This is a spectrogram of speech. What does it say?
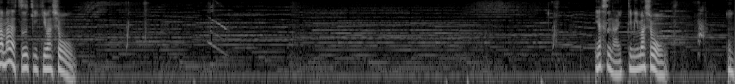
さあ、まだ続きいきましょう。安菜行ってみましょう。うん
